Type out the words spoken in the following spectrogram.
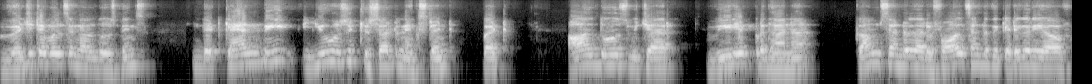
vegetables and all those things that can be used to certain extent but all those which are virya pradhana comes under the falls under the category of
